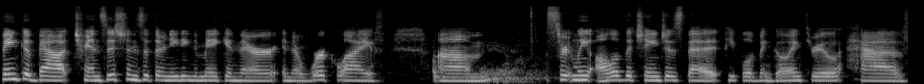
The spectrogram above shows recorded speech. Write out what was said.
think about transitions that they're needing to make in their in their work life. Um, certainly all of the changes that people have been going through have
